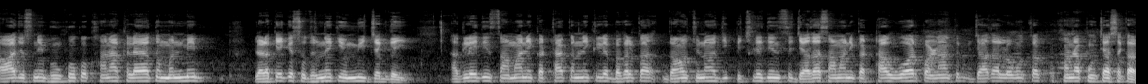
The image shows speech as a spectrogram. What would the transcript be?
आज उसने भूखों को खाना खिलाया तो मन में लड़के के सुधरने की उम्मीद जग गई। अगले दिन सामान इकट्ठा करने के लिए बगल का गाँव चुना। पिछले दिन से ज़्यादा सामान इकट्ठा हुआ और परिणाम ज़्यादा लोगों तक खाना पहुँचा सका।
